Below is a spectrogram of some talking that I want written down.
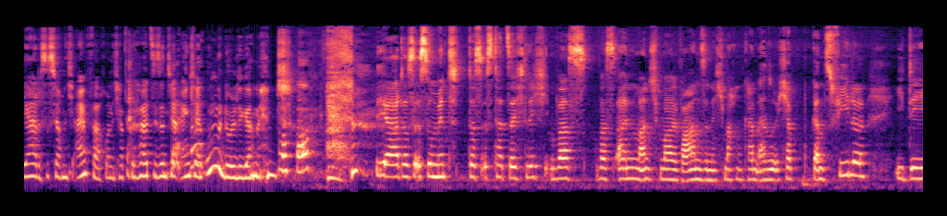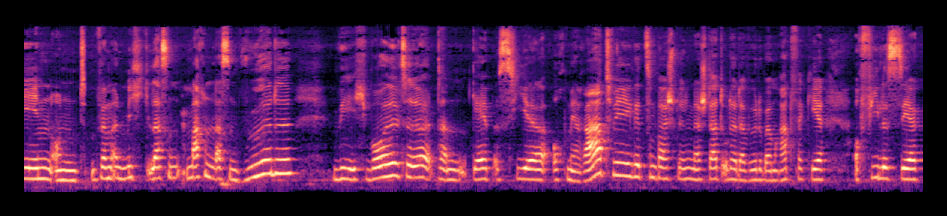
Ja, das ist ja auch nicht einfach. Und ich habe gehört, Sie sind ja eigentlich ein ungeduldiger Mensch. ja, das ist somit, das ist tatsächlich was, was einen manchmal wahnsinnig machen kann. Also ich habe ganz viele Ideen und wenn man mich lassen, machen lassen würde, wie ich wollte, dann gäbe es hier auch mehr Radwege zum Beispiel in der Stadt oder da würde beim Radverkehr auch vieles sehr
